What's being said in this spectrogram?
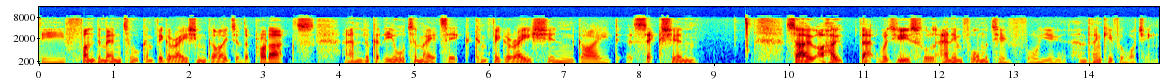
the fundamental configuration guides of the products and look at the automatic configuration guide section. So I hope that was useful and informative for you and thank you for watching.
